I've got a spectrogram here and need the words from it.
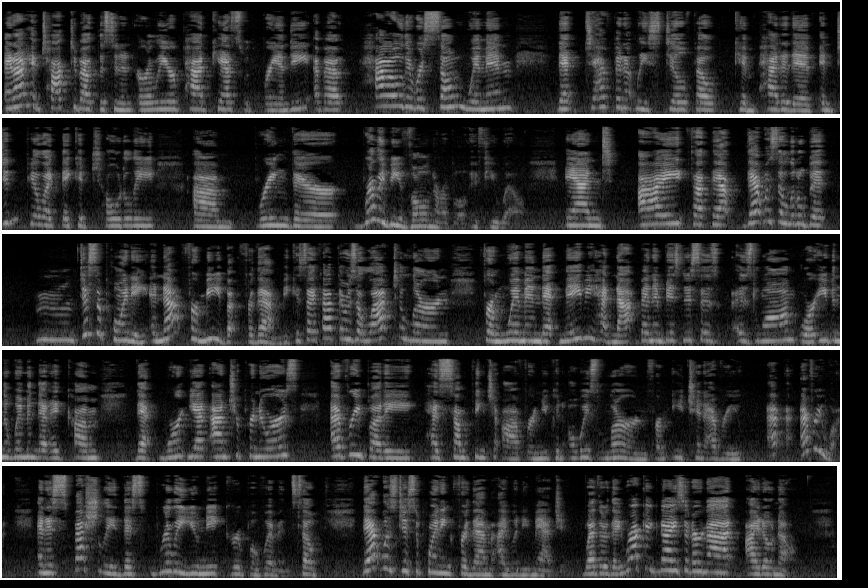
and I had talked about this in an earlier podcast with Brandy about how there were some women that definitely still felt competitive and didn't feel like they could totally um, bring their really be vulnerable, if you will. And I thought that that was a little bit mm, disappointing, and not for me, but for them, because I thought there was a lot to learn from women that maybe had not been in business as, as long, or even the women that had come that weren't yet entrepreneurs everybody has something to offer and you can always learn from each and every everyone and especially this really unique group of women so that was disappointing for them i would imagine whether they recognize it or not i don't know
